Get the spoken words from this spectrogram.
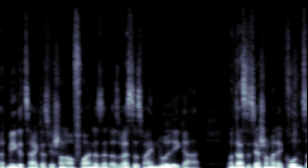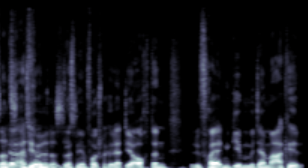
hat mir gezeigt, dass wir schon auch Freunde sind. Also weißt du, es war ihm null egal. Und das ist ja schon mal der Grundsatz dafür, ja, dass du hast mir im Volksgespräch, der hat dir auch dann die Freiheiten gegeben, mit der Marke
